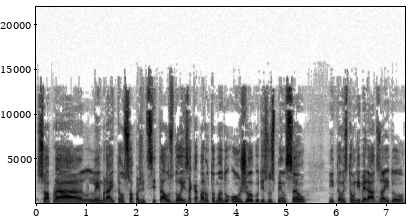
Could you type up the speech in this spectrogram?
Só para lembrar, então, só para a gente citar, os dois acabaram tomando um jogo de suspensão, então estão liberados aí do,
